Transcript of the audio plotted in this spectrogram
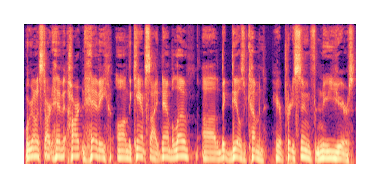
we're going to start heavy, hard and heavy on the campsite down below. Uh, the big deals are coming here pretty soon for New Year's.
